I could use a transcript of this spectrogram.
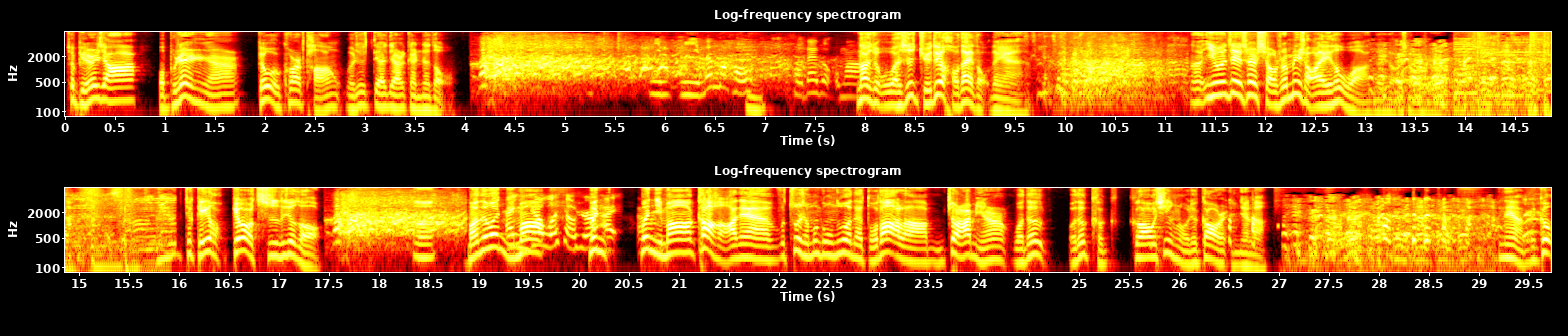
就别人家我不认识人，给我块糖，我就颠颠跟着走。你你那么好？好带走吗？那就我是绝对好带走的人。嗯，因为这事儿小时候没少挨揍啊。那小时候，就给好给好吃的就走。嗯，完了问你妈，问问你妈干啥呢？做什么工作呢？多大了？叫啥名？我都我都可高兴了，我就告诉人家了。那样，你跟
